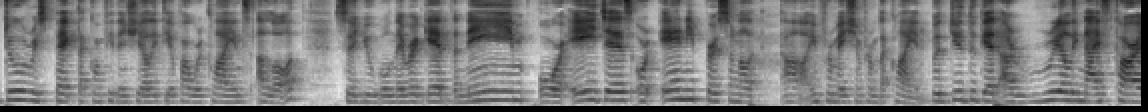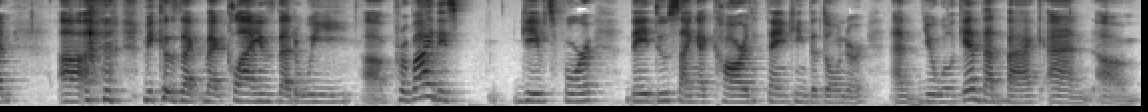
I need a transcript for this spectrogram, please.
do respect the confidentiality of our clients a lot. So you will never get the name or ages or any personal uh, information from the client, but you do get a really nice card uh, because the, the clients that we uh, provide these gifts for they do sign a card thanking the donor. And you will get that back and um,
